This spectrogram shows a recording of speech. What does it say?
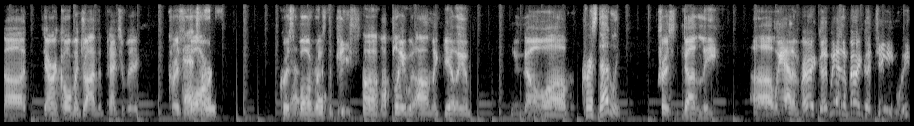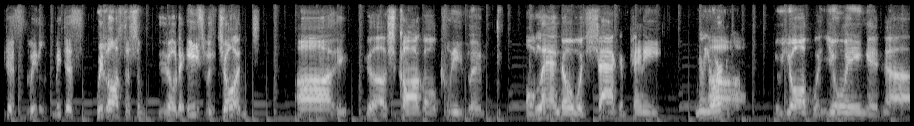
uh, Derrick Coleman, Jonathan Petrovic, Chris Petrovic. Morris, Chris Yep. Morris, rest in peace. Um, I played with Armon Gilliam, you know, um, Chris Dudley. Chris Dudley. Uh, we had a very good, we had a very good team. We just, we, we just, we lost to some, you know, the East was Jordan's. Uh, he- uh, Chicago, Cleveland, Orlando with Shaq and Penny. New York. Uh, New York with Ewing and uh,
